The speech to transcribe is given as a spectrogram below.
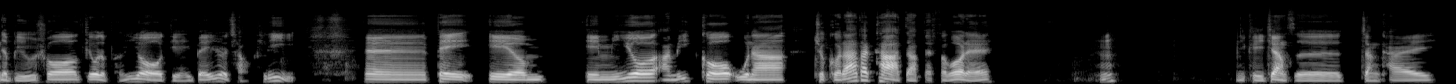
那比如说给我的朋友点一杯热巧克力，嗯，per il Il mio amico una cioccolata calda per favore。嗯，你可以这样子展开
